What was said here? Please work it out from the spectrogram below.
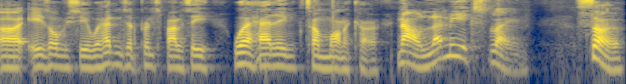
Uh, is obviously we're heading to the Principality. We're heading to Monaco. Now, let me explain. So,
